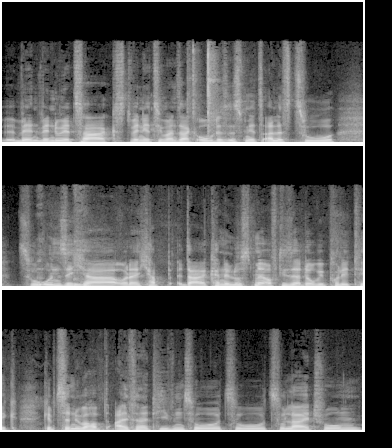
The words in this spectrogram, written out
wenn, wenn du jetzt sagst, wenn jetzt jemand sagt, oh, das ist mir jetzt alles zu, zu unsicher oder ich habe da keine Lust mehr auf diese Adobe-Politik, gibt es denn überhaupt Alternativen zu, zu, zu Lightroom?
